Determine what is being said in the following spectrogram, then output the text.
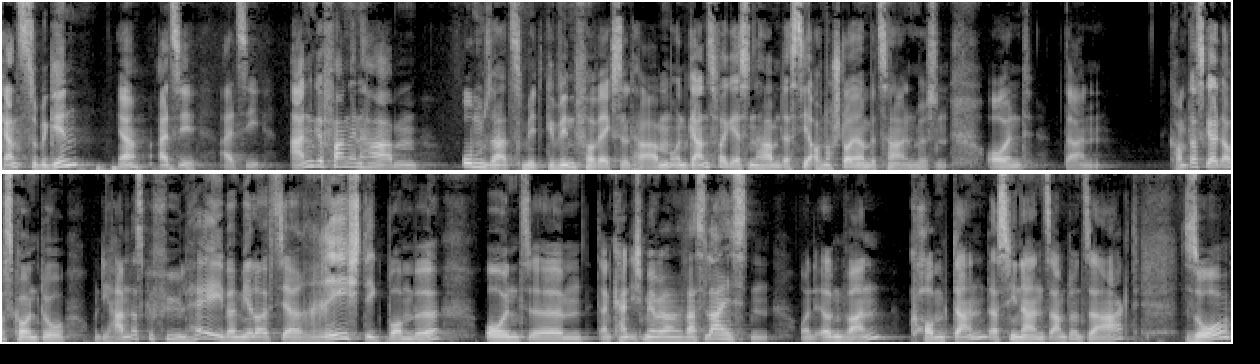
ganz zu Beginn, ja, als sie, als sie angefangen haben, Umsatz mit Gewinn verwechselt haben und ganz vergessen haben, dass sie auch noch Steuern bezahlen müssen. Und dann kommt das Geld aufs Konto und die haben das Gefühl, hey, bei mir läuft's ja richtig Bombe und ähm, dann kann ich mir was leisten. Und irgendwann kommt dann das Finanzamt und sagt, so,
